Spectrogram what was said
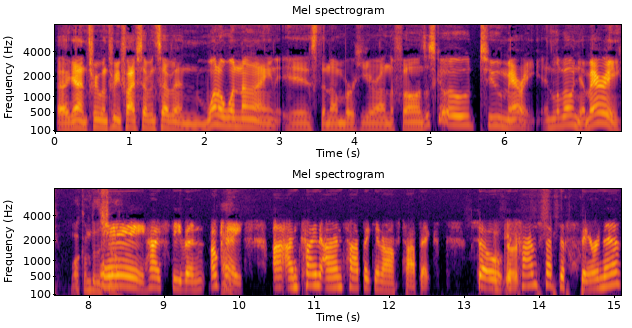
Again, 313-577-1019 is the number here on the phones. Let's go to Mary in Livonia. Mary, welcome to the show. Hey, hi, Stephen. Okay, hi. I- am kind of on topic and off topic. So okay. the concept of fairness,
